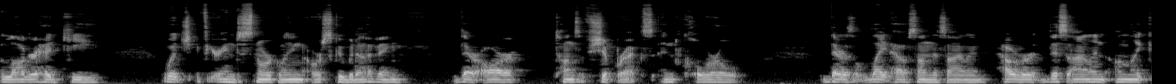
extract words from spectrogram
Loggerhead Key, which, if you're into snorkeling or scuba diving, there are tons of shipwrecks and coral. There's a lighthouse on this island. However, this island, unlike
